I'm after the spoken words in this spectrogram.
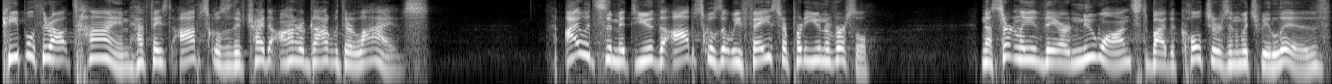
People throughout time have faced obstacles as they've tried to honor God with their lives. I would submit to you the obstacles that we face are pretty universal. Now, certainly they are nuanced by the cultures in which we live,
